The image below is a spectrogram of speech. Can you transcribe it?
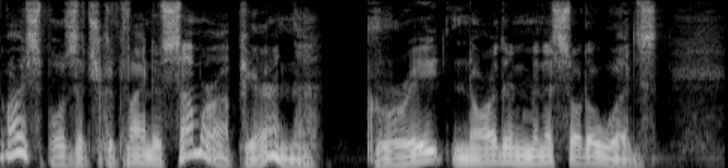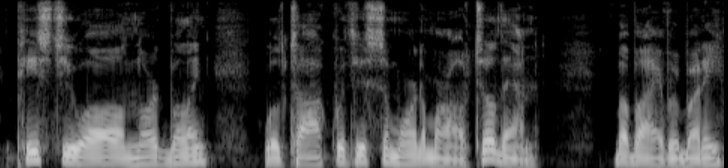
Or I suppose that you could find us somewhere up here in the great northern Minnesota woods. Peace to you all, Lord willing. We'll talk with you some more tomorrow. Till then, bye bye, everybody.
